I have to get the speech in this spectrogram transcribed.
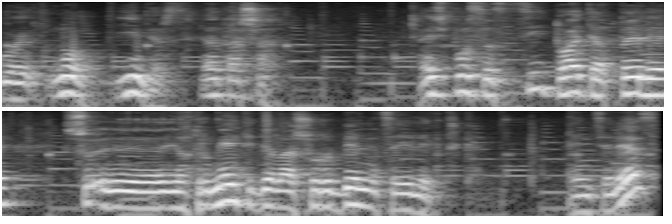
Cu, nu, invers. Iată așa. Aici poți să ții toate atele șu- uh, instrumente de la șurubelnița electrică. Ai înțeles?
